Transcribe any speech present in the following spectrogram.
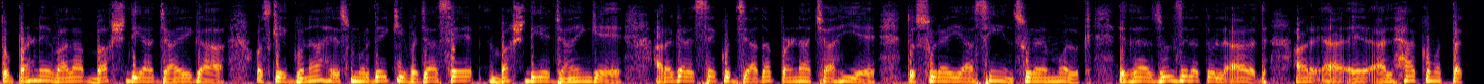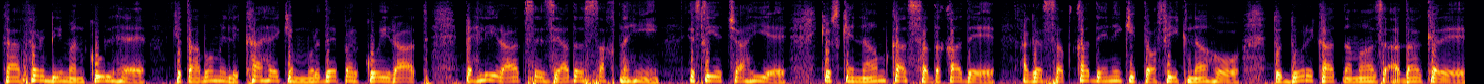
تو پڑھنے والا بخش دیا جائے گا۔ اس کے گناہ اس مردے کی وجہ سے بخش دیے جائیں گے۔ اور اگر اس سے کچھ زیادہ پڑھنا چاہیے تو سورہ یاسین، سورہ ملک، اذا زلزلت الارض، اور الحکم التکاثر بھی منقول ہے۔ کتابوں میں لکھا ہے کہ مردے پر کوئی رات، پہلی رات سے زیادہ سخت نہیں۔ اس لیے چاہیے کہ اس کے نام کا صدقہ دے۔ اگر صدقہ دینے کی توفیق نہ ہو، تو دو رکعت نماز ادا کرے۔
